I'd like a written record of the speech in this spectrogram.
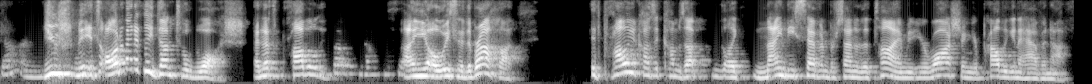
Done. You should, it's automatically done to wash, and that's probably I always say the bracha. It's probably because it comes up like 97% of the time that you're washing, you're probably going to have enough.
